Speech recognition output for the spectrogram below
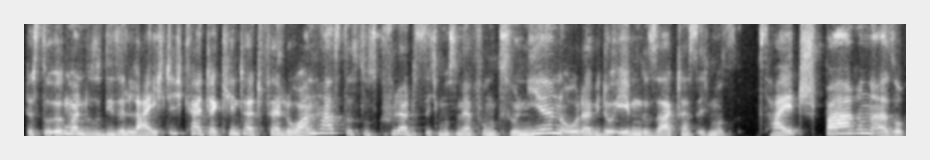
dass du irgendwann so diese Leichtigkeit der Kindheit verloren hast, dass du das Gefühl hattest, ich muss mehr funktionieren oder wie du eben gesagt hast, ich muss Zeit sparen, also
